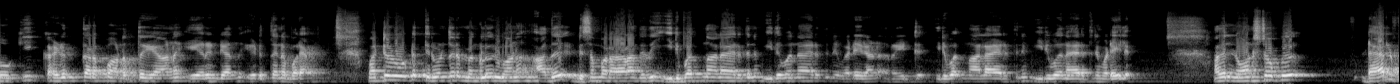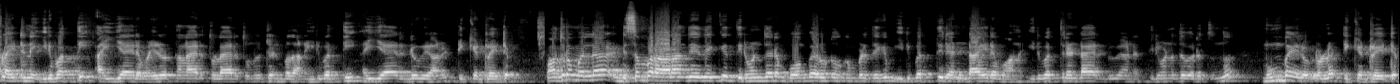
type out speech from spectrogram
നോക്കി കഴുത്തറപ്പ് നടത്തുകയാണ് എയർ ഇന്ത്യ എന്ന് എടുത്തു തന്നെ പറയാം. മറ്റൊരു റൂട്ട് തിരുവനന്തപുരം ബംഗളൂരുവാണ്. അത് ഡിസംബർ ആറാം തീയതി ഇരുപത്തിനാലായിരത്തിനും ഇരുപതിനായിരത്തിനും ഇടയിലാണ് റേറ്റ് ഇരുപത്തിനാലായിരത്തിനും ഇരുപതിനായിരത്തിനും ഇടയിൽ. അതിൽ നോൺ സ്റ്റോപ്പ് ഡയറക്റ്റ് ഫ്ലൈറ്റിന് ഇരുപത്തി അയ്യായിരം ഇരുപത്തിനാലായിരത്തി തൊള്ളായിരത്തി തൊണ്ണൂറ്റി ഒൻപതാണ് ഇരുപത്തി അയ്യായിരം രൂപയാണ് ടിക്കറ്റ് റേറ്റ് മാത്രമല്ല ഡിസംബർ ആറാം തീയതിക്ക് തിരുവനന്തപുരം ബോംബെ റൂട്ട് നോക്കുമ്പോഴത്തേക്കും ഇരുപത്തിരണ്ടായിരമാണ് ഇരുപത്തിരണ്ടായിരം രൂപയാണ് തിരുവനന്തപുരത്ത് നിന്ന് മുംബൈയിലോട്ടുള്ള ടിക്കറ്റ് റേറ്റ്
